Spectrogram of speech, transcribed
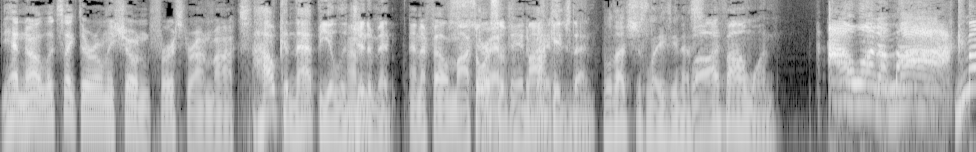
Yeah, no, it looks like they're only showing first round mocks. How can that be a legitimate Um, NFL mock source draft of database. mockage then? Well, that's just laziness. Well, I found one. I want a mock. Mock.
